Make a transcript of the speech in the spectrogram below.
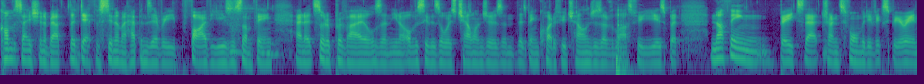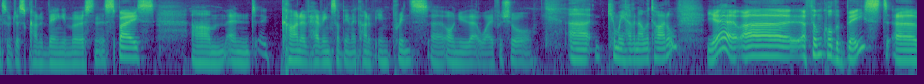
conversation about the death of cinema happens every five years or something, and it sort of prevails. And you know, obviously, there's always challenges, and there's been quite a few challenges over the last few years, but nothing beats that transformative experience of just kind of being immersed in this space. Um, and kind of having something that kind of imprints uh, on you that way for sure. Uh, can we have another title? Yeah, uh, a film called The Beast, uh,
